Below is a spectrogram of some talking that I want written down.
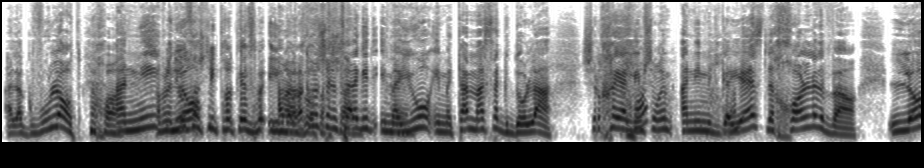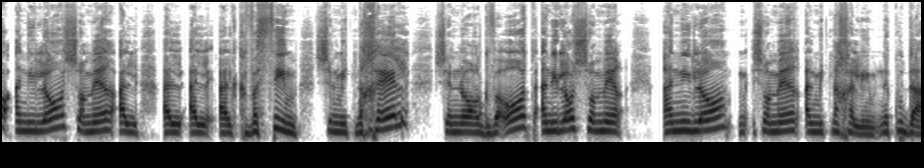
על הגבולות. נכון. אני אבל אני לא... רוצה שתתרכז באימא הזאת אבל עכשיו. רק מה שאני רוצה להגיד, אם כן. היו, אם הייתה מסה גדולה של חיילים נכון. שאומרים, אני מתגייס לכל דבר. לא, אני לא שומר על, על, על, על כבשים של מתנחל, של נוער גבעות, אני לא שומר, אני לא שומר על מתנחלים, נקודה.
